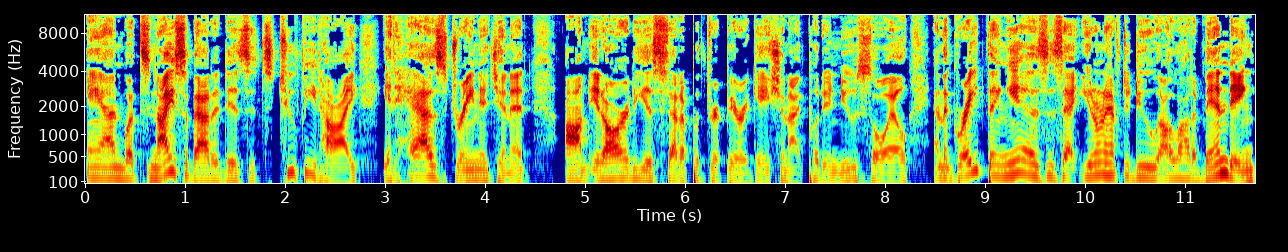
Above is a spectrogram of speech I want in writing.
And what's nice about it is it's two feet high. It has drainage in it. Um, it already is set up with drip irrigation. I put in new soil. And the great thing is, is that you don't have to do a lot of bending.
